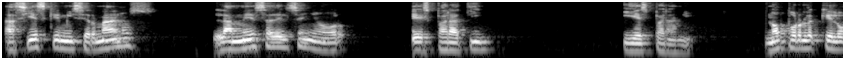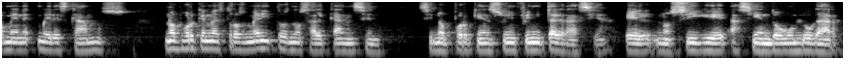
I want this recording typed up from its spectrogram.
Así es que mis hermanos, la mesa del Señor es para ti y es para mí. No porque lo merezcamos, no porque nuestros méritos nos alcancen, sino porque en su infinita gracia Él nos sigue haciendo un lugar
